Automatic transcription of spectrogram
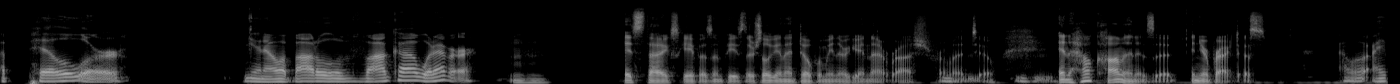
a pill or you know, a bottle of vodka, whatever. Mm-hmm. It's that escapism piece. They're still getting that dopamine. They're getting that rush from mm-hmm. it too. Mm-hmm. And how common is it in your practice? Oh, I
